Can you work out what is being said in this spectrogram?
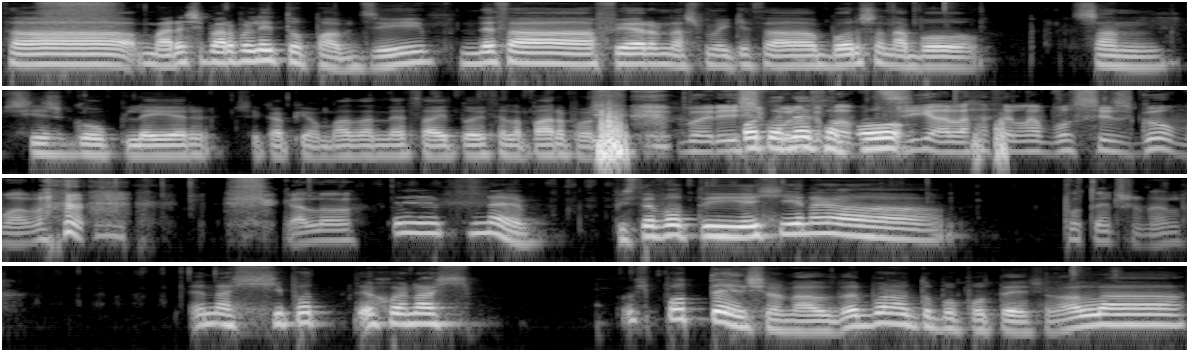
Θα... Μ' αρέσει πάρα πολύ το PUBG. Δεν θα αφιέρωνα, ας πούμε, και θα μπορούσα να μπω σαν CSGO player σε κάποια ομάδα. Ναι, θα το ήθελα πάρα πολύ. Μ' αρέσει Οπότε, πολύ ναι, το θα πω- PUBG, αλλά θα ήθελα να μπω σε CSGO ομάδα. Καλό. ε, ναι, πιστεύω ότι έχει ένα, Potential. ένα χι, έχω ένα χι, όχι potential, δεν μπορώ να το πω potential, αλλά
